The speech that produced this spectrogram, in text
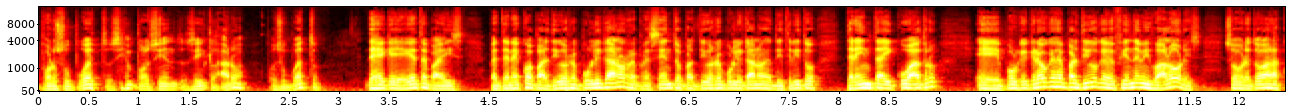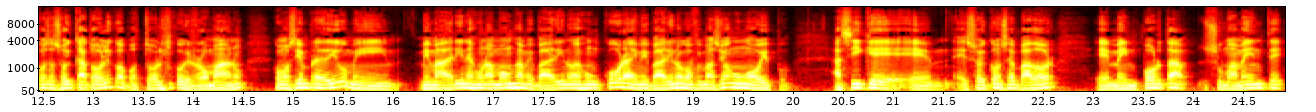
por supuesto, 100%, sí, claro, por supuesto desde que llegué a este país. Pertenezco al Partido Republicano, represento el Partido Republicano en el Distrito 34, eh, porque creo que es el partido que defiende mis valores. Sobre todas las cosas, soy católico, apostólico y romano. Como siempre digo, mi, mi madrina es una monja, mi padrino es un cura y mi padrino confirmación un obispo. Así que eh, soy conservador eh, me importa sumamente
